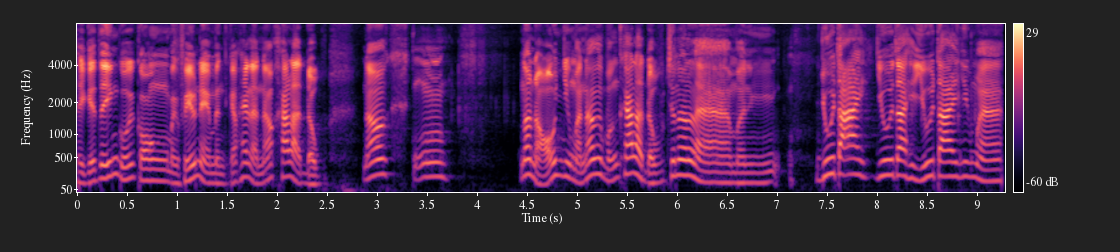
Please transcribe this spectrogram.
thì cái tiếng của cái con bàn phím này mình cảm thấy là nó khá là đục. Nó ừ, nó nổ nhưng mà nó vẫn khá là đục cho nên là mình vui tai vui tai thì vui tai nhưng mà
